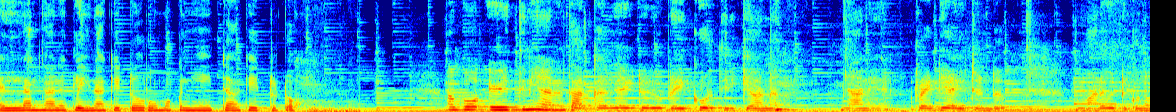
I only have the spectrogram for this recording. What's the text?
എല്ലാം ഞാൻ ക്ലീൻ ആക്കിയിട്ട് റൂമൊക്കെ നീറ്റാക്കി ഇട്ടിട്ടോ. അപ്പോൾ എഴുത്തിന് ഞാൻ താൽക്കാലികമായിട്ടൊരു ബ്രേക്ക് കൊടുത്തിരിക്കുകയാണ്. ഞാൻ റെഡി ആയിട്ടുണ്ട്. അമ്മയുടെ വീട്ടിലേക്കൊന്ന്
